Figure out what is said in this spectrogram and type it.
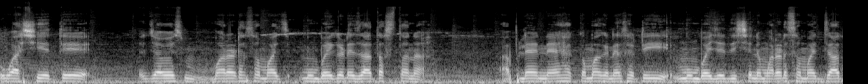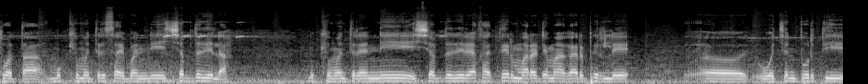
वाशी येथे ज्यावेळेस मराठा समाज मुंबईकडे जात असताना आपल्या न्याय हक्क मागण्यासाठी मुंबईच्या दिशेने मराठा समाज जात होता मुख्यमंत्री साहेबांनी शब्द दिला. मुख्यमंत्र्यांनी शब्द दिल्याखातीर मराठी माघार फिरले वचनपूर्ती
